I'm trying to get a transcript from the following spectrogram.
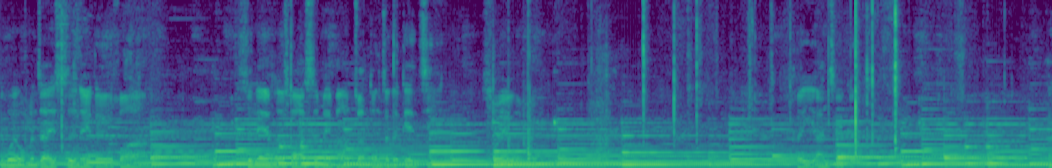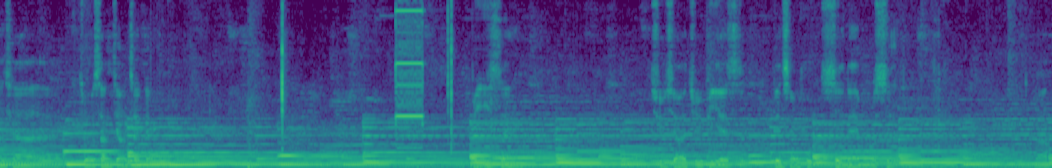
因为我们在室内的话。室内的话是没办法转动这个电机，所以我们可以按这个，左上角这个，哔一声，取消 GPS，变成户室内模式，然后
